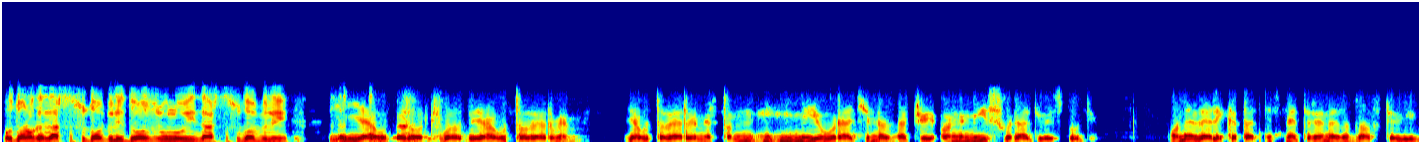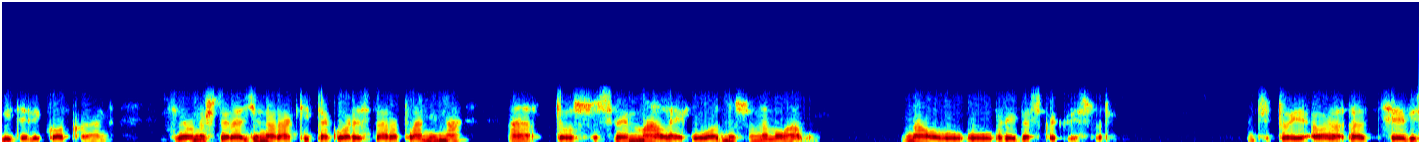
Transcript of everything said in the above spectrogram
od onoga zašto su dobili dozvolu i zašto su dobili... Ja u, to, ja u to verujem. Ja u to verujem jer to nije urađeno, znači oni nisu radili studiju. Ona je velika 15 metara, ne znam da li ste vi videli koliko je ona. Sve ono što je rađeno Rakita, gore Stara planina, a, to su sve male u odnosu na mlavu, na ovu u Ribarskoj klisuri. Znači, to je, a, a, cevi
